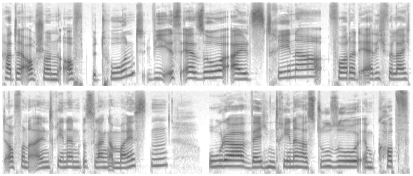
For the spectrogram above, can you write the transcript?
hat er auch schon oft betont. Wie ist er so als Trainer? Fordert er dich vielleicht auch von allen Trainern bislang am meisten? Oder welchen Trainer hast du so im Kopf,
